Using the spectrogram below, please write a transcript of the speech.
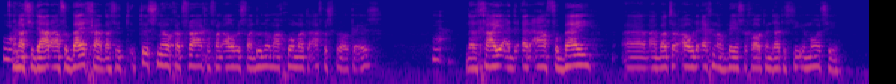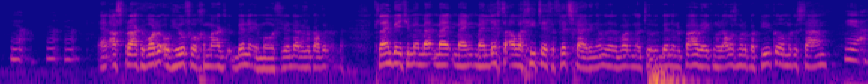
Ja. En als je daaraan voorbij gaat, als je te, snel gaat vragen van ouders van doe nou maar gewoon wat er afgesproken is, ja. dan ga je er- eraan voorbij ehm, aan wat de ouder echt nog bezighoudt en dat is die emotie. Ja, ja, ja. En afspraken worden ook heel veel gemaakt binnen emoties. En dat is ook altijd klein beetje mijn, mijn, mijn, mijn, lichte allergie tegen flitsscheidingen. Want er wordt natuurlijk binnen een paar weken moet alles maar op papier komen te staan. Ja,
